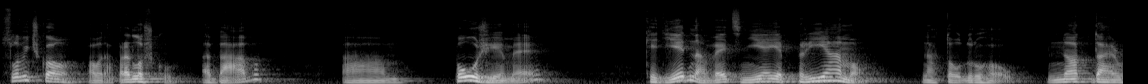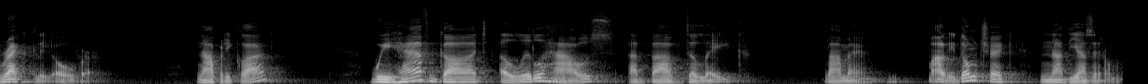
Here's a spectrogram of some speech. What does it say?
Slovičko, alebo tá predložku above um, použijeme, keď jedna vec nie je priamo nad tou druhou. Not directly over. Napríklad, We have got a little house above the lake. Máme malý domček nad jazerom.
